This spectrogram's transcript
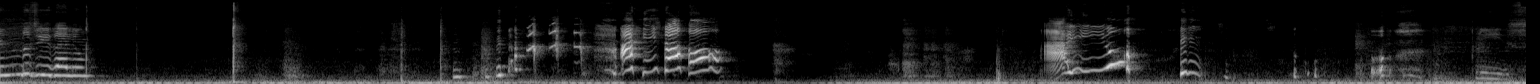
എന്ത് ചെയ്താലും പ്ലീസ്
